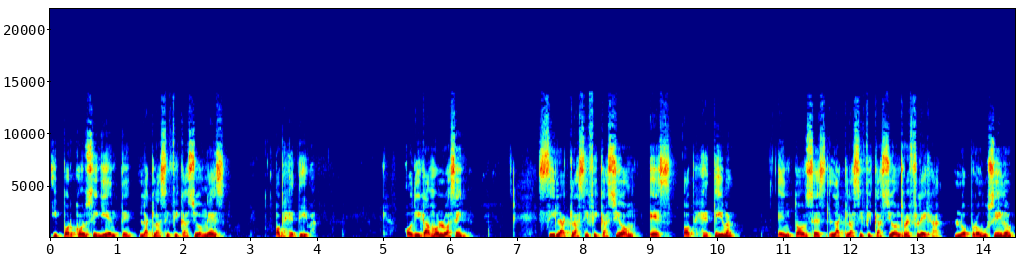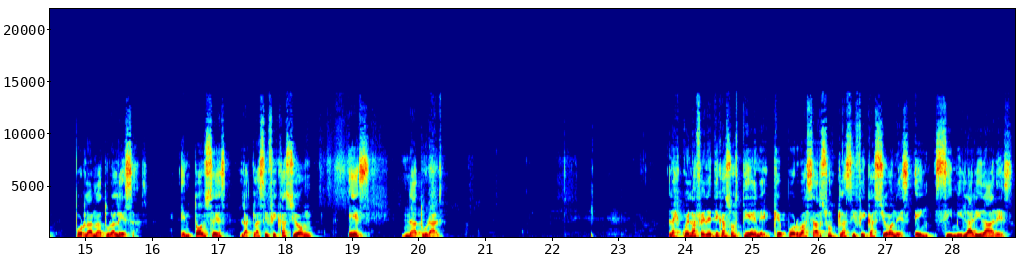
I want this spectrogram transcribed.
y por consiguiente la clasificación es objetiva. O digámoslo así, si la clasificación es objetiva, entonces la clasificación refleja lo producido por la naturaleza. Entonces la clasificación es natural. La escuela fenética sostiene que por basar sus clasificaciones en similaridades,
